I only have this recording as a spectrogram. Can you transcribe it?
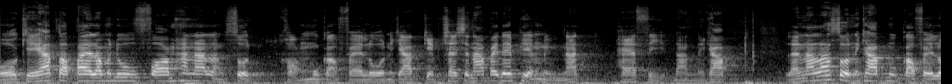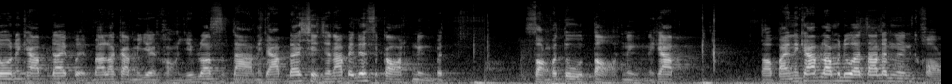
โอเคครับ ต่อไปเรามาดูฟอร์ม5นัดหลังสุดของหมู่เกาะแฟโรนะครับ เก็บชัยชนะไปได้เพียง 1 นัด แพ้ 4 นัดนะครับ และนัดล่าสุดนะครับหมู่เกาะเฟโรนะครับ ได้เปิดบารับการมาเยือนของยิปรอนสตาร์นะครับ ได้เฉือนชนะไปด้วยสกอร์1ประ2ประตูต่อ 1 นะครับ ต่อไปนะครับเรามาดูอัตราดำเนินของ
